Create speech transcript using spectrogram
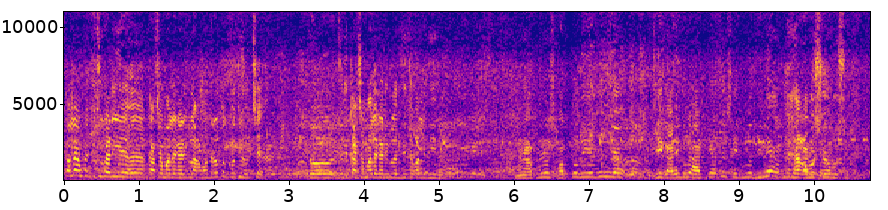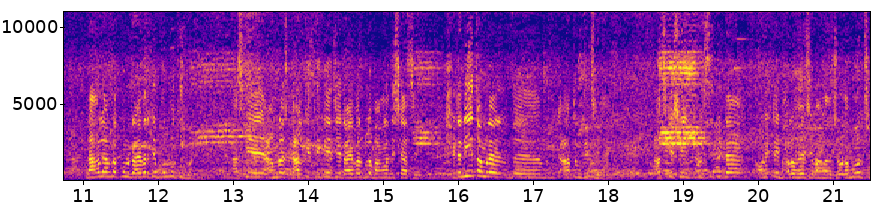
তাহলে আমরা কিছু গাড়ি কাঁচামালের গাড়িগুলো আমাদেরও তো ক্ষতি হচ্ছে। তো যদি কাঁচামালের গাড়িগুলো দিতে পারলে দিয়ে দিন। মানে আপনারা শর্ত দিয়েছেন যে ও- যে গাড়িগুলো আটকে আছে সেগুলো দিলে আপনারা হ্যাঁ অবশ্যই অবশ্যই। না হলে আমরা কোনো ড্রাইভারকে বলব কি করে? আজকে আমরা কালকে থেকে যে ড্রাইভারগুলো বাংলাদেশে আছে সেটা নিয়েই তো আমরা আহ, আতঙ্কিত ছিলাম। আজকে সেই পরিস্থিতিটা অনেকটাই ভালো হয়েছে বাংলাদেশে ওরা বলছে।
